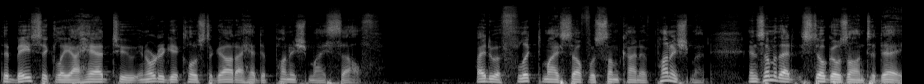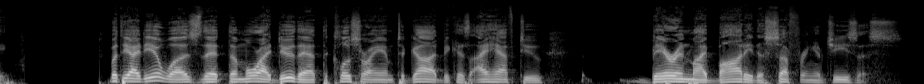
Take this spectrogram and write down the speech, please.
that basically I had to, in order to get close to God, I had to punish myself. I had to afflict myself with some kind of punishment, and some of that still goes on today. But the idea was that the more I do that, the closer I am to God, because I have to bear in my body the suffering of Jesus,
